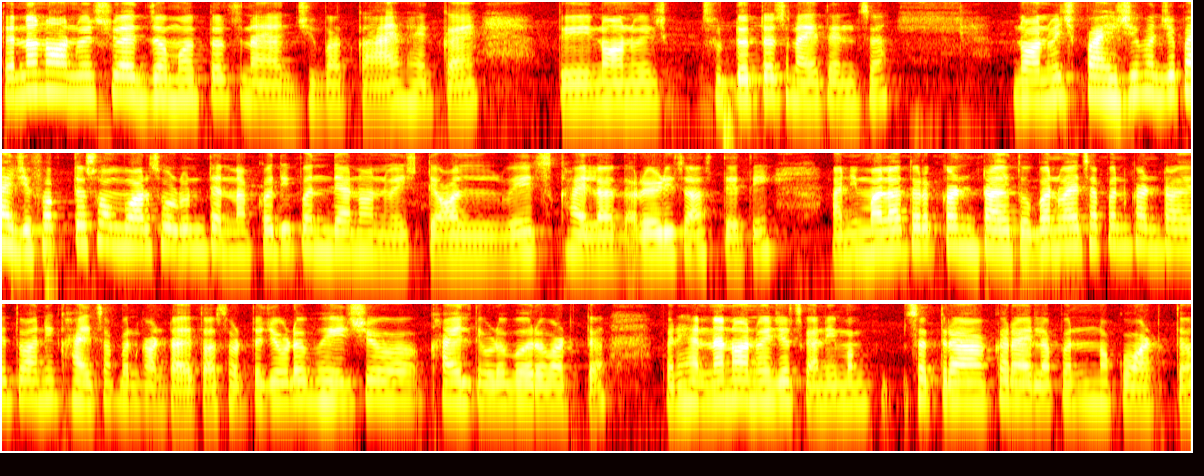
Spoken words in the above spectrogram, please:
त्यांना नॉनव्हेजशिवाय जमतच नाही अजिबात. काय माहीत काय. ते नॉनव्हेज सुटतच नाही त्यांचं. नॉनव्हेज पाहिजे म्हणजे पाहिजे. फक्त सोमवार सोडून त्यांना कधी पण द्या नॉनव्हेज ते ऑलवेज खायला रेडीच असते ती. आणि मला तर कंटाळा येतो. बनवायचा पण कंटाळा येतो आणि खायचा पण कंटाळा येतो. असं वाटतं जेवढं व्हेज खाईल तेवढं बरं वाटतं. पण ह्यांना नॉनव्हेजच का आणि मग सतरा करायला पण नको वाटतं.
